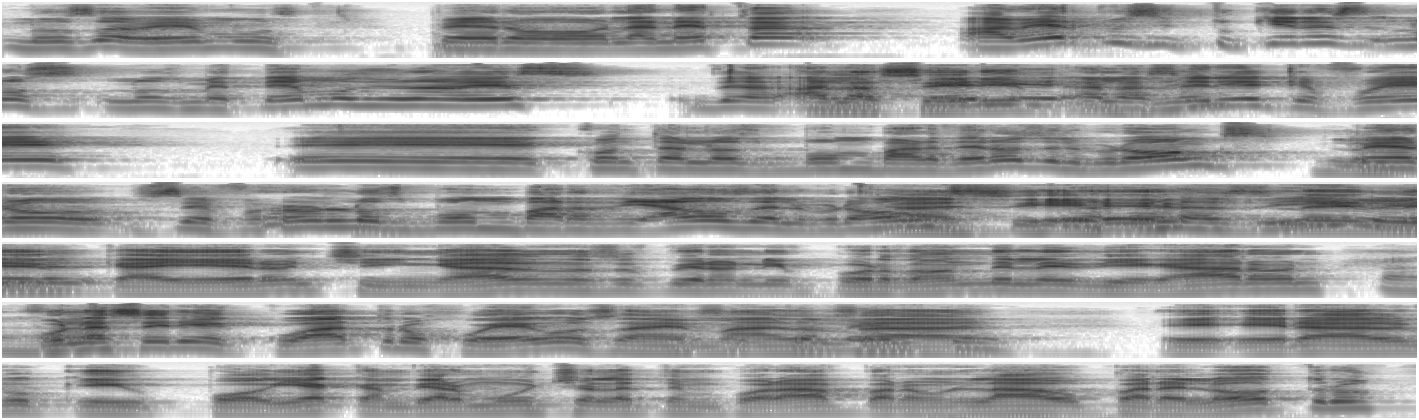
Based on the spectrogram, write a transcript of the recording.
No, sabemos. Pero la neta, a ver, pues si tú quieres, nos, nos metemos de una vez de- a, A la, la serie, serie, a la serie que fue eh, contra los bombarderos del Bronx, Los- pero se fueron los bombardeados del Bronx. Así es, Así, le- güey. les cayeron chingados, no supieron ni por dónde les llegaron. Ajá. Fue una serie de cuatro juegos además, o sea, eh, era algo que podía cambiar mucho la temporada para un lado, para el otro.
